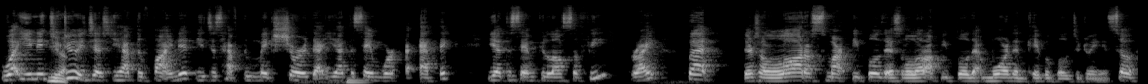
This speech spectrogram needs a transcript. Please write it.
what you need to Yeah. do is just you have to find it you just have to make sure that you have the same work ethic you have the same philosophy right but there's a lot of smart people there's a lot of people that more than capable to doing it so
